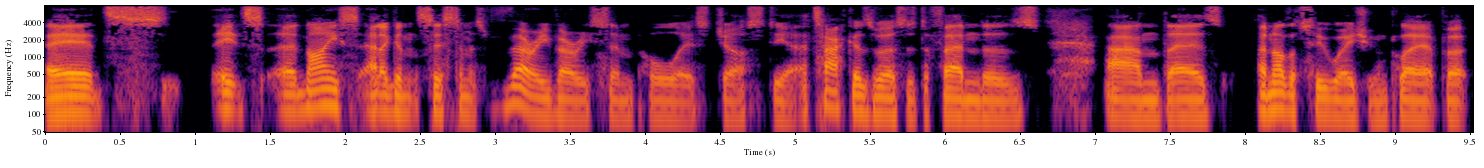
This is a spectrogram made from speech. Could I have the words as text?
It's it's a nice, elegant system. It's very, very simple. It's just yeah, attackers versus defenders, and there's another two ways you can play it, but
